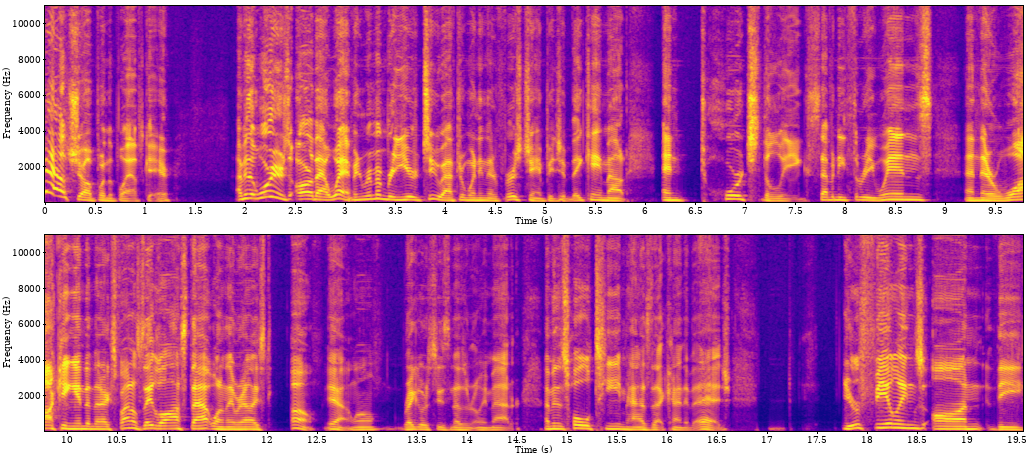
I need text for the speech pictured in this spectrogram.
yeah, I'll show up when the playoffs get here. I mean, the Warriors are that way. I mean, remember year two after winning their first championship, they came out and torched the league, 73 wins, and they're walking into the next finals. They lost that one. And they realized, oh, yeah, well, regular season doesn't really matter. I mean, this whole team has that kind of edge. Your feelings on the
